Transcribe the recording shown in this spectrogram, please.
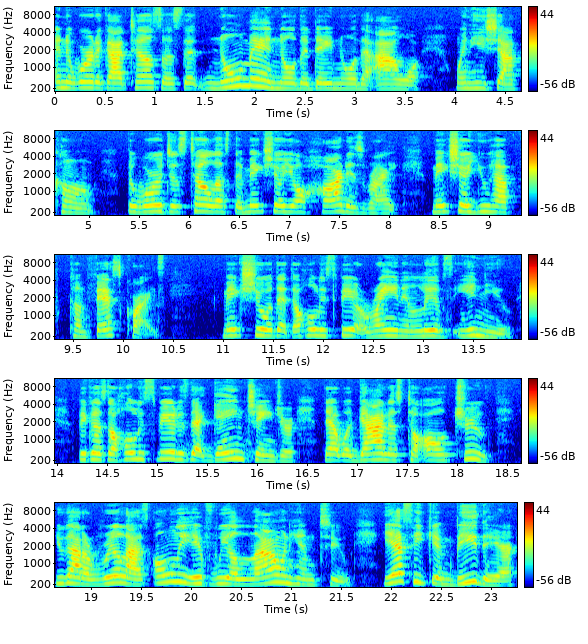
And the word of God tells us that no man know the day nor the hour when he shall come. The word just tell us to make sure your heart is right. Make sure you have confessed Christ. Make sure that the Holy Spirit reign and lives in you because the Holy Spirit is that game changer that will guide us to all truth. You got to realize only if we allowing him to. Yes, he can be there,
